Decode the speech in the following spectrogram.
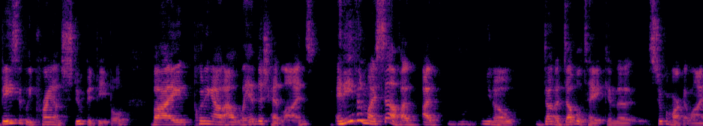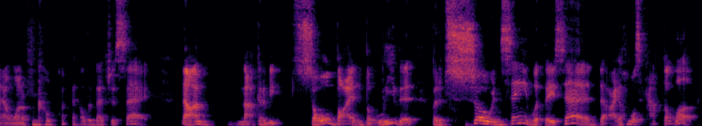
basically prey on stupid people by putting out outlandish headlines. And even myself, I've, I've you know, done a double take in the supermarket line one of them. Go, what the hell did that just say? Now I'm not going to be sold by it and believe it, but it's so insane what they said that I almost have to look.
